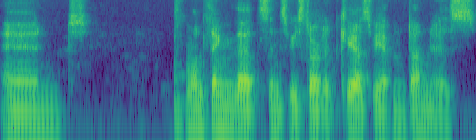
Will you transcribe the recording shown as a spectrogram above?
And one thing that since we started CHAOSS we haven't done is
